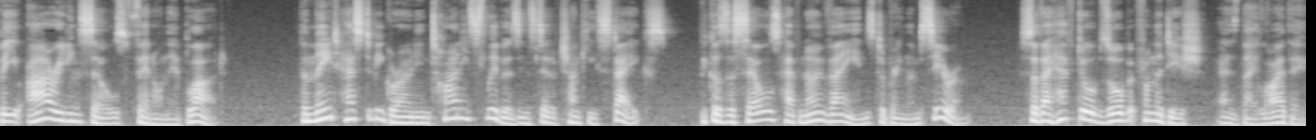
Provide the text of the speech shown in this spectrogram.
but you are eating cells fed on their blood. The meat has to be grown in tiny slivers instead of chunky steaks because the cells have no veins to bring them serum, so they have to absorb it from the dish as they lie there.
